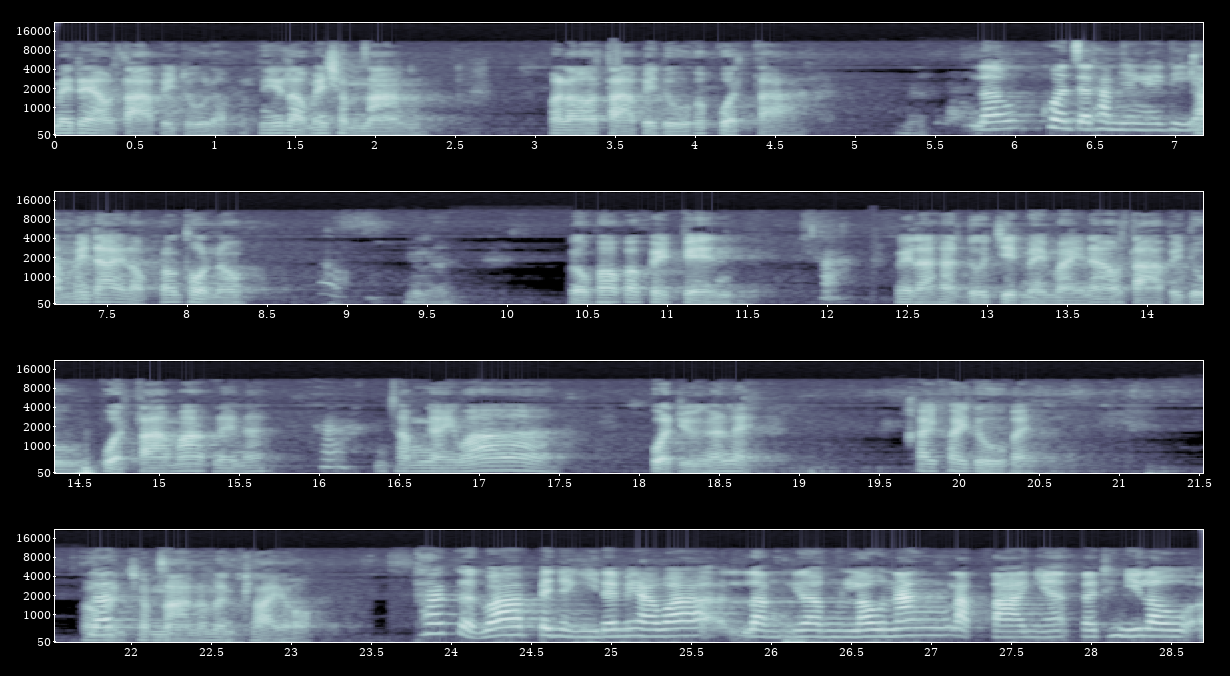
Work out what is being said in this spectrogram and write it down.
ไม่ได้เอาตาไปดูหรอกนี่เราไม่ชำนาญพอเราเอาตาไปดูก็ปวดตา แล้วควรจะทำยังไงดีอะทำไม่ได้หรอกต้องทนเอานะหลวงพ่อก็เคยเป็นค่ะเวลาหัดดูจิตใหม่ๆนะเอาตาไปดู ปวดตามากเลยนะค่ะทำไงว่าปวดอยู่งั้นแหละ ค่อยๆดูไปพอแล้วมันชำนาญแล้วมันคลายออก ถ้าเกิดว่าเป็นอย่างนี้ได้ไหมคะว่าหลังหลังเรานั่งหลับตาอย่างเงี้ย แต่ทีนี้เราเอ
